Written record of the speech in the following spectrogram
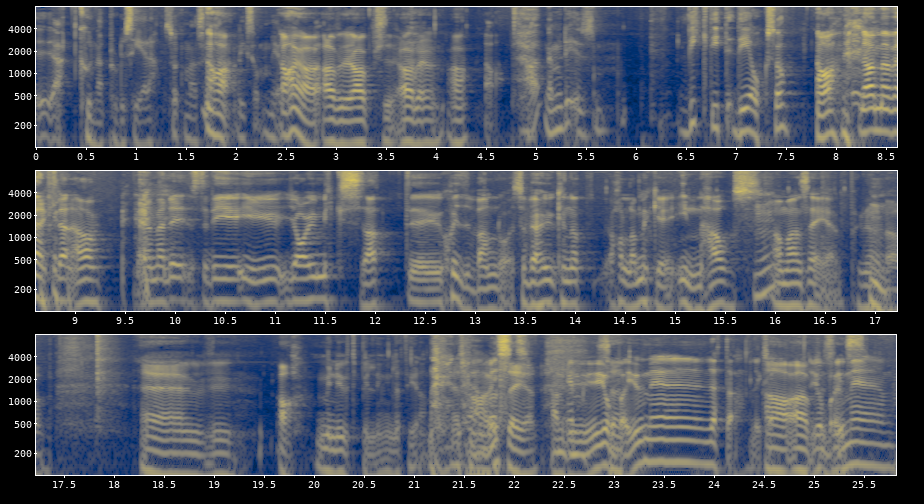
eh, att kunna producera. Så kan man säga. Jaha. Liksom, mer. Ja, ja, ja, ja precis. Ja, det, ja. Ja, ja nej, men det är viktigt det också. Ja, nej men verkligen. Ja. Nej, men det, så det är ju, jag har ju mixat eh, skivan då. Så vi har ju kunnat hålla mycket in-house Mm. om man säger. På grund Mm. av eh, ja, min utbildning lite grann. Eller Ja, vad säger. Ja, men du jobbar ju med detta liksom. Ja, ja, du jobbar ju med...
